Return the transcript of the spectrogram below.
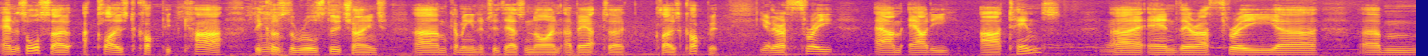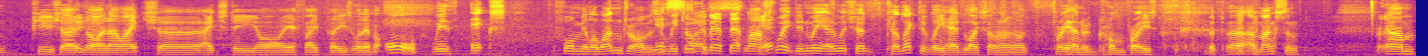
and it's also a closed cockpit car because the rules do change um, coming into 2009 about uh, closed cockpit. Yep. There are three um, Audi R10s. Uh, and there are three uh, um, Peugeot Peugeot, 908 uh, HDI FAPs, whatever, all with ex Formula One drivers. and we talked about that last yep. week, didn't we? Uh, Which had collectively had like something like 300 Grand Prix, but uh, amongst them. Um,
